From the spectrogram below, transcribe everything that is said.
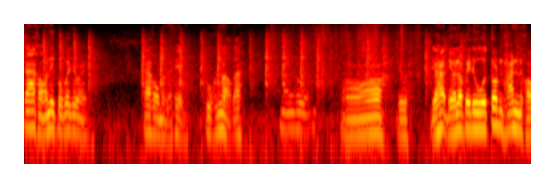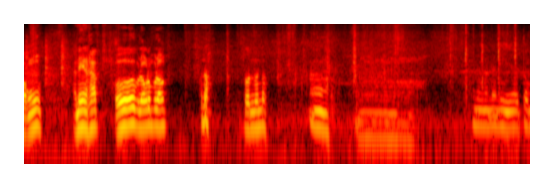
ก้าของอันนี้ปลูกไว้ที่ไหนก้าของมะเขือเทศปลูกข้างนอกอะในหัวอ๋อเดี๋ยวเดี๋ยวฮะเดี๋ยวเราไปดูต้นพันธุ์ของ อันนี้นะครับ โอ้ลงลงลงเนาะต้นนั้นเนาะอืมนี่มันอันนี้เราต้อง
